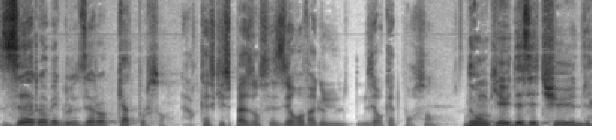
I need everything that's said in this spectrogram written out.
0,04%. Alors qu'est-ce qui se passe dans ces 0,04% Donc il y a eu des études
